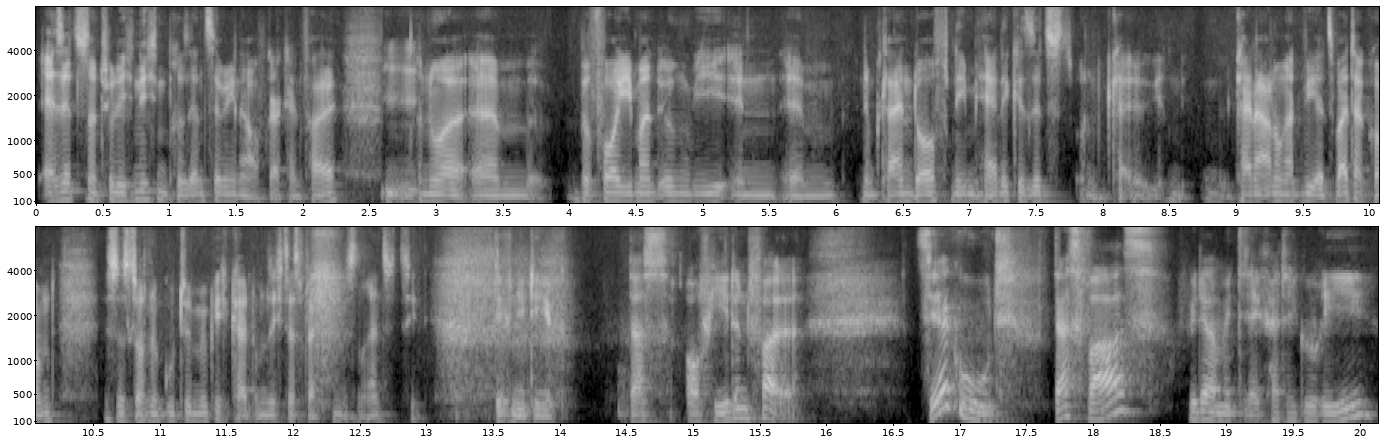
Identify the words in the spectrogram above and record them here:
Ersetzt natürlich nicht ein Präsenzseminar, auf gar keinen Fall. Mhm. Nur ähm, bevor jemand irgendwie in, ähm, in, einem kleinen Dorf neben Herdecke sitzt und ke keine Ahnung hat, wie er jetzt weiterkommt, ist es doch eine gute Möglichkeit, um sich das vielleicht ein bisschen reinzuziehen. Definitiv. Das auf jeden Fall. Sehr gut. Das war's wieder mit der Kategorie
